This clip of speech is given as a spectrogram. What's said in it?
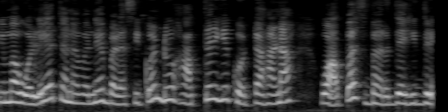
ನಿಮ್ಮ ಒಳ್ಳೆಯತನವನ್ನೇ ಬಳಸಿಕೊಂಡು ಆಪ್ತರಿಗೆ ಕೊಟ್ಟ ಹಣ ವಾಪಸ್ ಬರದೇ ಇದ್ರೆ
